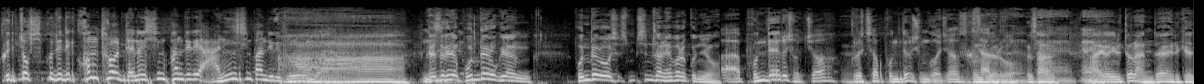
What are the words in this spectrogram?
그쪽 식구들이 컨트롤되는 심판들이 아닌 심판들이 들어오는 거예요. 아. 그래서 그냥 본대로 그냥 본대로 심- 심사를 해버렸군요. 아, 본대로 줬죠. 그렇죠. 본대로 준 거죠. 그 본대로. 그래서 네, 네. 아 이건 1등 안 돼. 이렇게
